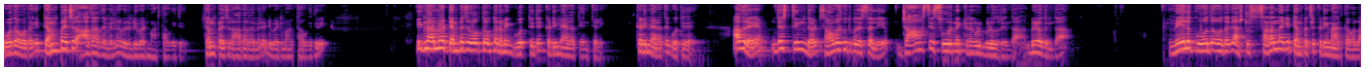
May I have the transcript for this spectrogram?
ಹೋದ ಹೋದಾಗೆ ಟೆಂಪ್ರೇಚರ್ ಆಧಾರದ ಮೇಲೆ ನಾವು ಡಿವೈಡ್ ಮಾಡ್ತಾ ಹೋಗಿದ್ದೀವಿ. ಟೆಂಪ್ರೇಚರ್ ಆಧಾರದ ಮೇಲೆ ಡಿವೈಡ್ ಮಾಡ್ತಾ ಹೋಗಿದ್ದೀವಿ. ಈಗ ನಾರ್ಮಲಾಗಿ ಟೆಂಪ್ರೇಚರ್ ಹೋಗ್ತಾ ಹೋಗ್ತಾ ನಮಗೆ ಗೊತ್ತಿದೆ, ಕಡಿಮೆ ಆಗುತ್ತೆ ಅಂತೇಳಿ ಕಡಿಮೆ ಆಗುತ್ತೆ, ಗೊತ್ತಿದೆ. ಆದರೆ ಜಸ್ಟ್ ಥಿಂಕ್ ದಟ್ ಸಮಭಾಜಕ ಪ್ರದೇಶದಲ್ಲಿ ಜಾಸ್ತಿ ಸೂರ್ಯನ ಕಿರಣಗಳು ಬೀಳೋದ್ರಿಂದ ಬೀಳೋದ್ರಿಂದ ಮೇಲಕ್ಕೆ ಹೋದ ಹೋದಾಗ ಅಷ್ಟು ಸಡನ್ನಾಗಿ ಟೆಂಪರೇಚರ್ ಕಡಿಮೆ ಆಗ್ತಾವಲ್ಲ.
